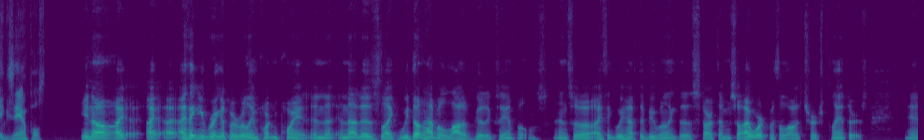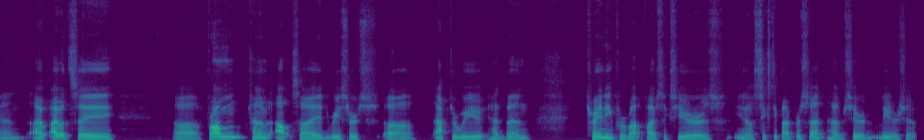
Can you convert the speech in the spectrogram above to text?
examples? You know, I, I, I think you bring up a really important point, and and that is like we don't have a lot of good examples, and so I think we have to be willing to start them. So I work with a lot of church planters, and I, I would say uh, from kind of outside research uh, after we had been training for about five six years, you know, 65% have shared leadership.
